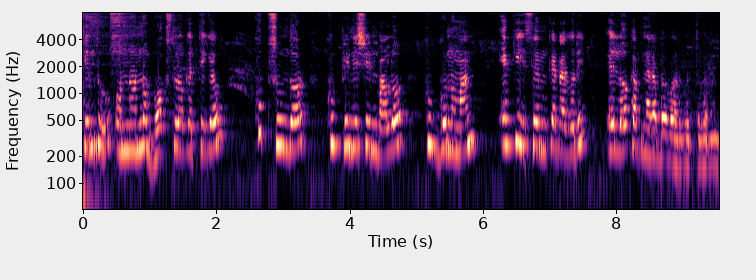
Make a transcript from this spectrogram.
কিন্তু অন্য অন্য বক্স লকের থেকেও খুব সুন্দর, খুব ফিনিশিং ভালো, খুব গুণমান। একই সেম ক্যাটাগরি এই লক আপনারা ব্যবহার করতে পারেন।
